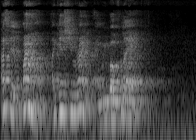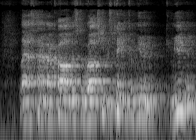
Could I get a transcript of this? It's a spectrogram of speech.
I said, wow, I guess you're right. And we both laughed. Last time I called Mr. Welch, he was taking communion, communion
